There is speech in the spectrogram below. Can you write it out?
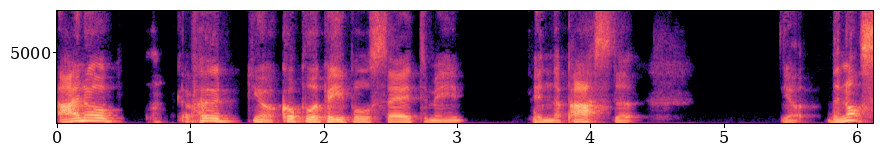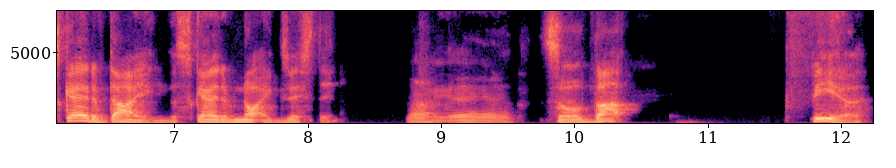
I know I've heard, you know, a couple of people say to me in the past that you know they're not scared of dying, they're scared of not existing. Right, yeah, yeah. So that fear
